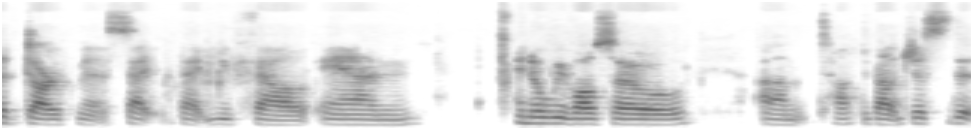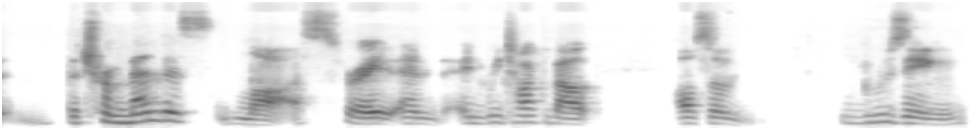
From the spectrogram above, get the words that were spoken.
the darkness that that you felt and i know we've also um, talked about just the the tremendous loss, right? And and we talked about also losing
